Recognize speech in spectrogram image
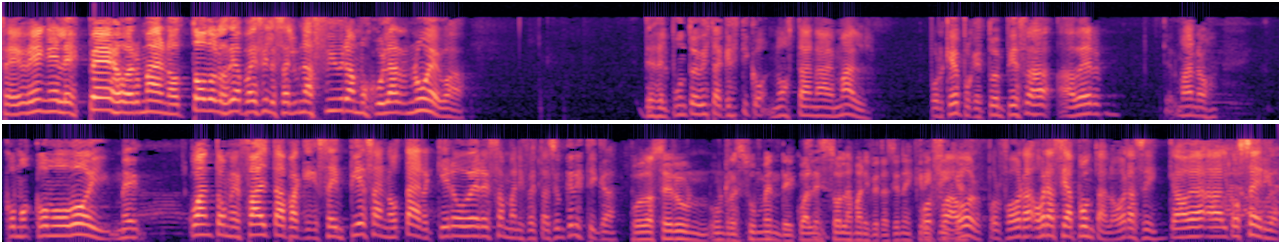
se ve en el espejo, hermano, todos los días parece que le sale una fibra muscular nueva. Desde el punto de vista crístico no está nada mal. ¿Por qué? Porque tú empiezas a ver, hermano, cómo, cómo voy, me, ¿Cuánto me falta para que se empiece a notar? Quiero ver esa manifestación crística. ¿Puedo hacer un, resumen de cuáles son las manifestaciones críticas? Por favor, por favor, ahora sí apúntalo, ahora sí, que algo serio.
